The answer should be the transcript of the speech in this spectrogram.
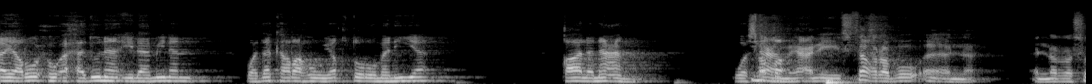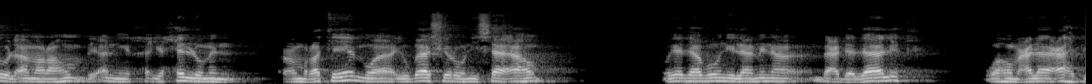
أيروح أحدنا إلى منى وذكره يقطر منيا قال نعم. وسط نعم يعني استغربوا أن أن الرسول أمرهم بأن يح- يحلوا من عمرتهم ويباشروا نساءهم ويذهبون إلى منى بعد ذلك وهم على عهد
